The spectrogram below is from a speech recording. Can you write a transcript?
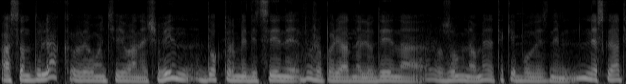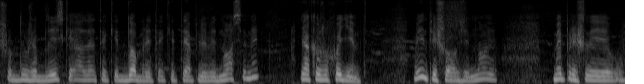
А Сандуляк Леонтій Іванович, він доктор медицини, дуже порядна людина, розумна. У мене такі були з ним. Не сказати, щоб дуже близькі, але такі добрі, такі теплі відносини. Я кажу, ходімте. Він пішов зі мною. Ми прийшли в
